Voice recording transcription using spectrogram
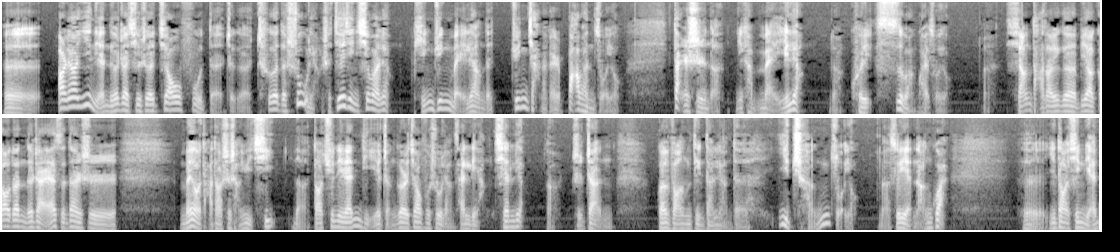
呃。二零二一年，哪吒汽车交付的这个车的数量是接近七万辆，平均每辆的均价大概是八万左右。但是呢，你看每一辆啊亏四万块左右啊。想打造一个比较高端的哪吒 S，但是没有达到市场预期。那到去年年底，整个交付数量才两千辆啊，只占官方订单量的一成左右啊。所以也难怪，呃，一到新年。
